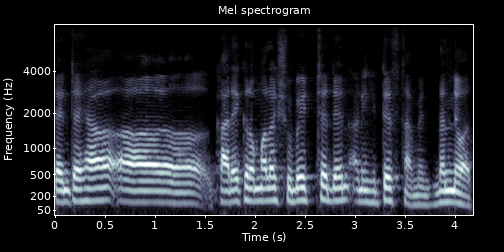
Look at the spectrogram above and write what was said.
त्यांच्या ह्या कार्यक्रमाला शुभेच्छा देईन आणि इथेच थांबेन. धन्यवाद.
